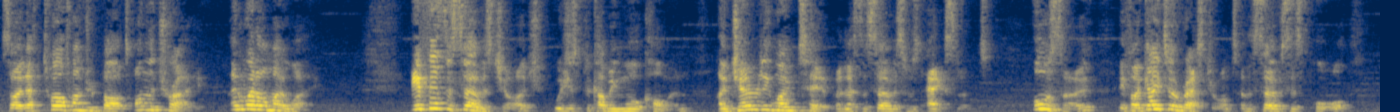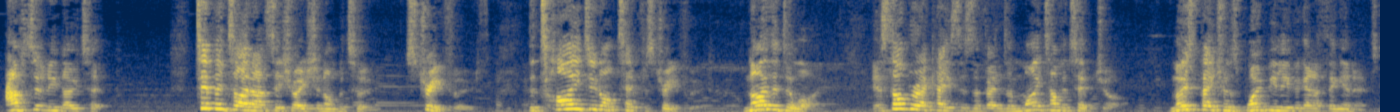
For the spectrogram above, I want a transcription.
so I left 1,200 baht on the tray and went on my way. If there's a service charge, which is becoming more common, I generally won't tip unless the service was excellent. Also, if I go to a restaurant and the service is poor, absolutely no tip. Tip in Thailand situation number two, street food. The Thai do not tip for street food. Neither do I. In some rare cases, a vendor might have a tip jar. Most patrons won't be leaving anything in it.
